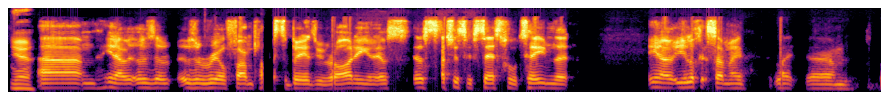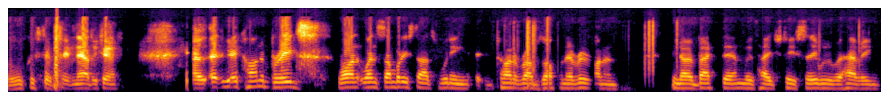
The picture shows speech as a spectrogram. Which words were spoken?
Yeah. Um, you know, it was a it was a real fun place to be and to be riding, and it was it was such a successful team that you know you look at something like um, the Quickstep team now. Because, you know, it, it kind of breeds when when somebody starts winning, it kind of rubs off on everyone. And you know, back then with HTC, we were having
